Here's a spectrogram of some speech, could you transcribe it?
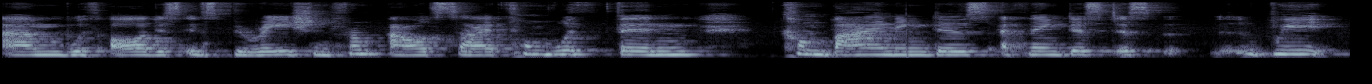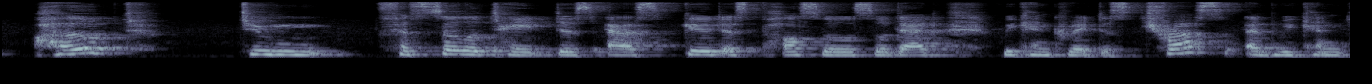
um, with all this inspiration from outside, from within, combining this. I think this, this we hoped to facilitate this as good as possible so that we can create this trust and we can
